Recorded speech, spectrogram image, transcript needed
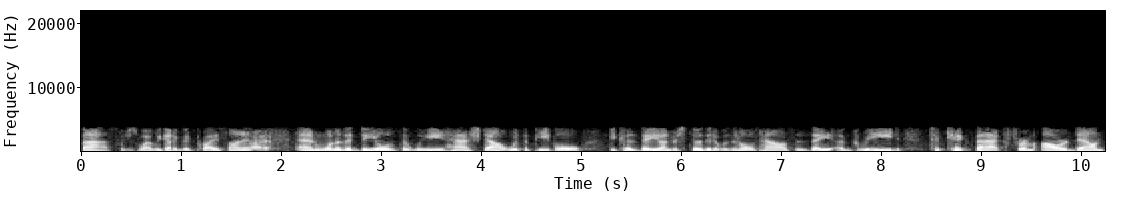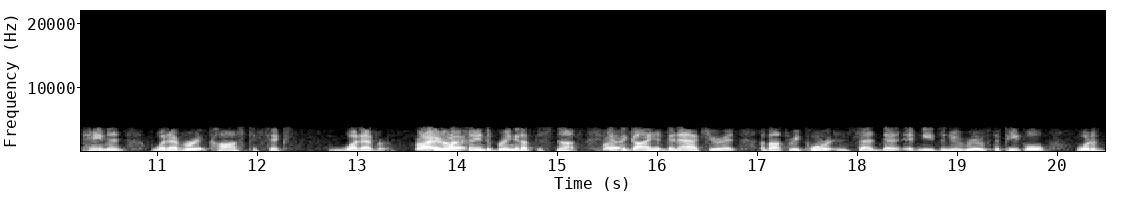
fast, which is why we got a good price on it. Right. And one of the deals that we hashed out with the people because they understood that it was an old house is they agreed to kick back from our down payment whatever it cost to fix whatever. Right, You know what right. I'm saying? To bring it up to snuff. Right. If the guy had been accurate about the report and said that it needs a new roof, the people would have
